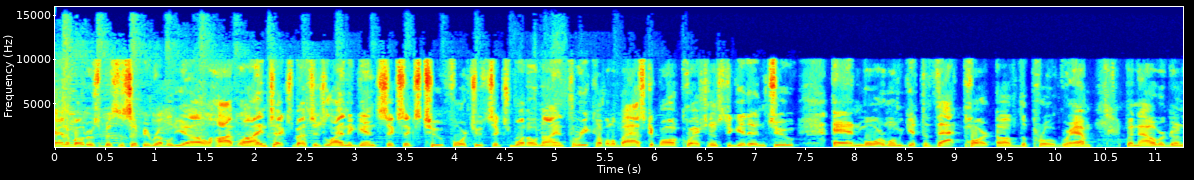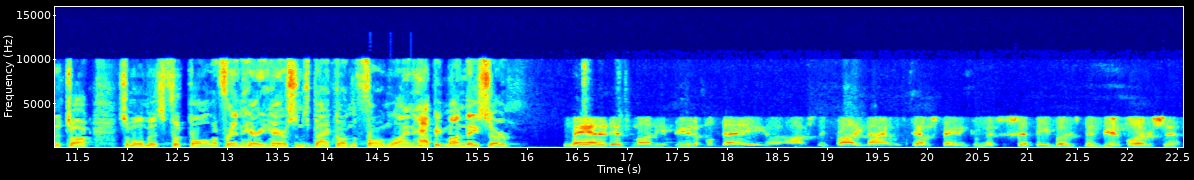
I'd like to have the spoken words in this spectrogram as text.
Cannon Motors Mississippi Rebel Yell Hotline. Text message line again 662-426-1093. Couple of basketball questions to get into and more when we get to that part of the program. But now we're going to talk some Ole Miss football. Our friend Harry Harrison's back on the phone line. Happy Monday, sir. Man, it is Monday, beautiful day. Uh, obviously, Friday night was devastating for Mississippi, but it's been beautiful ever since.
